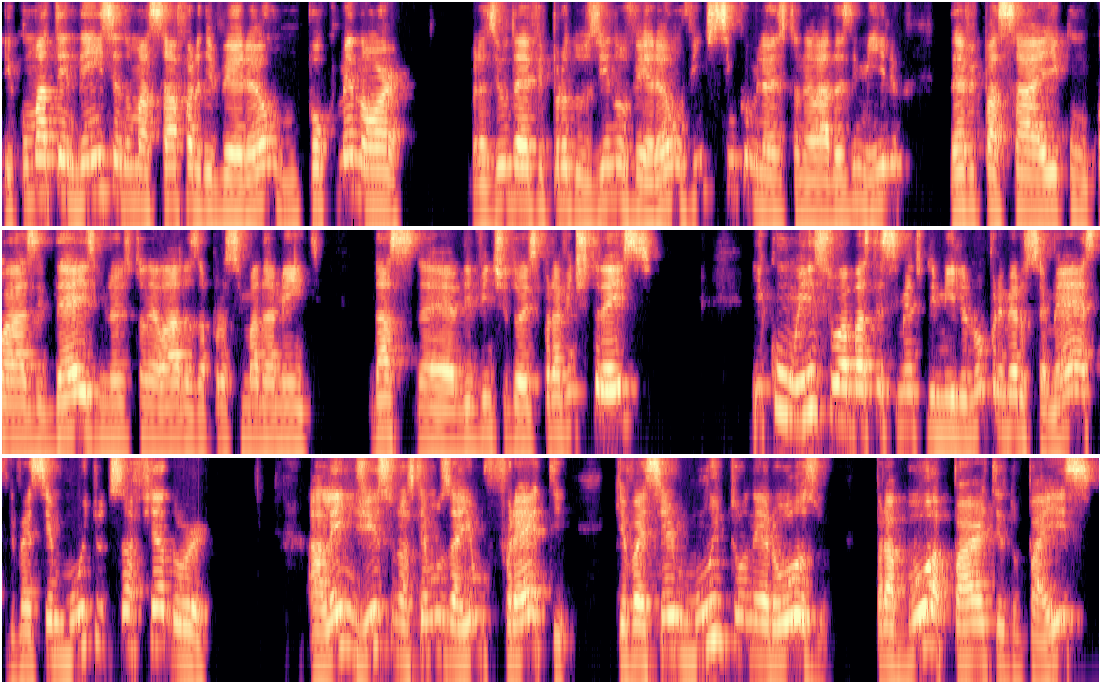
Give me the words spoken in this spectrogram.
e com uma tendência de uma safra de verão um pouco menor. O Brasil deve produzir no verão 25 milhões de toneladas de milho deve passar aí com quase 10 milhões de toneladas aproximadamente das, é, de 22 para 23. E com isso, o abastecimento de milho no primeiro semestre vai ser muito desafiador. Além disso, nós temos aí um frete que vai ser muito oneroso para boa parte do país,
